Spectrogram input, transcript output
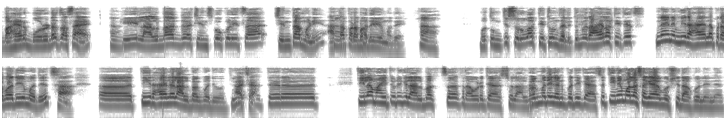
बाहेर बोर्डच असा आहे. की लालबाग चिंचपोकळीचा चिंतामणी आता. प्रभादेवीमध्ये. मग तुमची सुरुवात तिथून झाली. तुम्ही राहायला तिथेच? नाही नाही मी राहायला प्रभादेवीमध्येच. हा. अं, ती राहायला लालबागमध्ये होती. अच्छा. तर अं, तिला माहिती होती की लालबागचा क्राऊड काय असतो लालबागमध्ये गणपती काय असतो. तिने मला सगळ्या गोष्टी दाखवलेल्या आहेत.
